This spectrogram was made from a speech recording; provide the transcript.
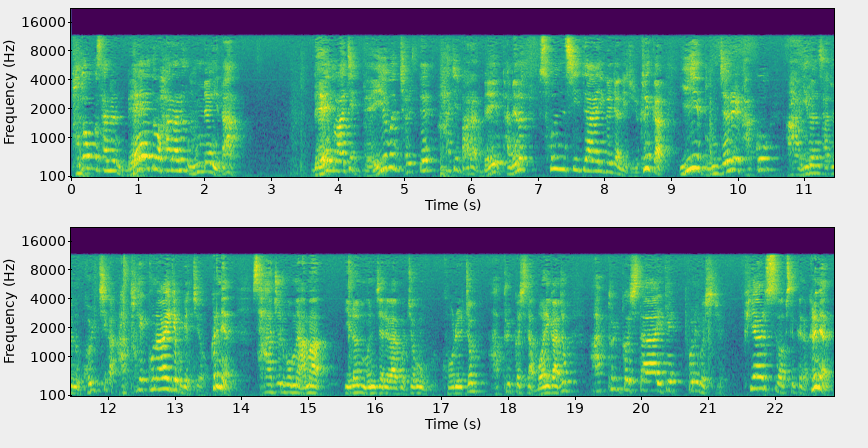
부동산을 매도하라는 운명이다. 매도하지 매입은 절대 하지 마라. 매입하면 손실이다 이걸 이야기해주죠. 그러니까 이 문제를 갖고 아 이런 사주는 골치가 아프겠구나 이렇게 보겠죠. 그러면 사주를 보면 아마 이런 문제를 갖고 조금 골을 좀 아플 것이다. 머리가 좀 아플 것이다 이렇게 보는 것이죠. 피할 수 없을 거다. 그러면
